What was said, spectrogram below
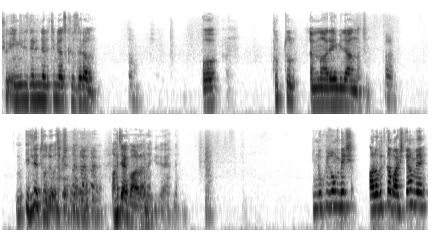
Şu İngilizlerin devletini biraz kızdıralım. Tamam. O Kuttul Emmare'yi bir daha anlatın. Evet. İllet oluyorlar. Acayip ağırlarına gidiyor yani. 1915 Aralık'ta başlayan ve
